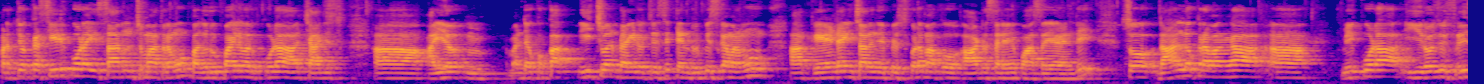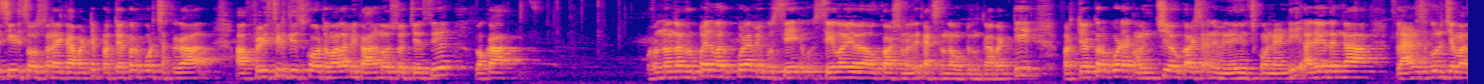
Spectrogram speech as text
ప్రతి ఒక్క సీడ్ కూడా ఈసారి నుంచి మాత్రము పది రూపాయల వరకు కూడా ఛార్జెస్ అయ్యో అంటే ఒక్కొక్క ఈచ్ వన్ ప్యాకెట్ వచ్చేసి టెన్ రూపీస్గా మనము ఆ, కేటాయించాలని చెప్పేసి కూడా మాకు ఆర్డర్స్ అనేవి పాస్ అయ్యాయండి. సో దానిలో క్రమంగా మీకు కూడా ఈరోజు ఫ్రీ సీడ్స్ వస్తున్నాయి కాబట్టి ప్రతి ఒక్కరు కూడా చక్కగా ఆ ఫ్రీ సీడ్ తీసుకోవడం వల్ల మీకు ఆల్మోస్ట్ వచ్చేసి ఒక రెండు వందల రూపాయల వరకు కూడా మీకు సేవ్ సేవ్ అయ్యే అవకాశం అనేది ఖచ్చితంగా ఉంటుంది. కాబట్టి ప్రతి ఒక్కరు కూడా ఒక మంచి అవకాశాన్ని వినియోగించుకోండి అండి. అదేవిధంగా ప్లాంట్స్ గురించి మన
